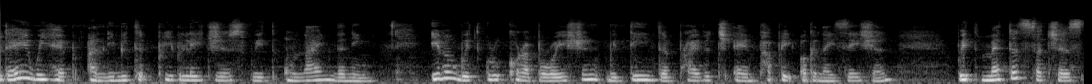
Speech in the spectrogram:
Today, we have unlimited privileges with online learning, even with group collaboration within the private and public organization, with methods such as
